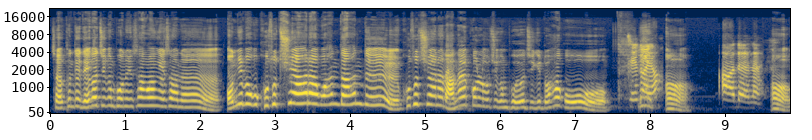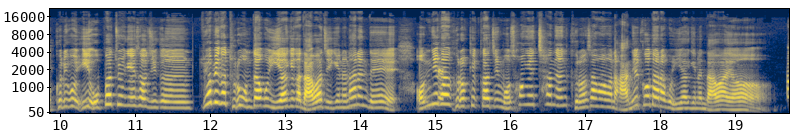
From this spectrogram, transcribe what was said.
자, 근데 내가 지금 보는 상황에서는 언니 보고 고소 취하하라고 한다 한들 고소 취하는 안 할 걸로 지금 보여지기도 하고. 제가요? 이- 어. 아, 네네. 어, 그리고 이 오빠 쪽에서 지금 협의가 들어온다고 이야기가 나와지기는 하는데, 언니가 그렇게까지 뭐 성에 차는 그런 상황은 아닐 거다라고 이야기는 나와요. 어,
